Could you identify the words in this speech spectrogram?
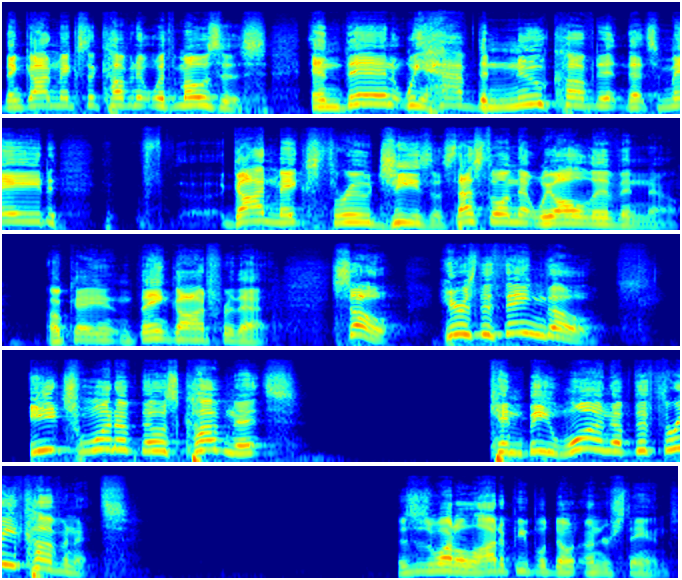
Then God makes a covenant with Moses. And then we have the new covenant that's made God makes through Jesus. That's the one that we all live in now. Okay? And thank God for that. So, here's the thing though. Each one of those covenants can be one of the three covenants. This is what a lot of people don't understand.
